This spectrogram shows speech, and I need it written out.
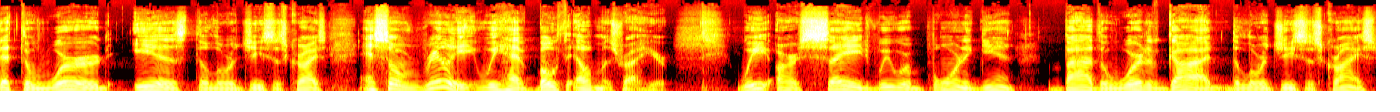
that the Word is the Lord Jesus Christ. And so, really, we have both elements right here. We are saved, we were born again by the Word of God, the Lord Jesus Christ.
